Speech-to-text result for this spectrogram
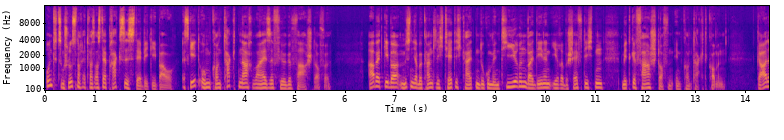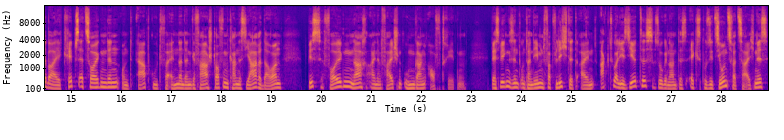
Und zum Schluss noch etwas aus der Praxis der BG Bau. Es geht um Kontaktnachweise für Gefahrstoffe. Arbeitgeber müssen ja bekanntlich Tätigkeiten dokumentieren, bei denen ihre Beschäftigten mit Gefahrstoffen in Kontakt kommen. Gerade bei krebserzeugenden und Erbgut verändernden Gefahrstoffen kann es Jahre dauern, bis Folgen nach einem falschen Umgang auftreten. Deswegen sind Unternehmen verpflichtet, ein aktualisiertes sogenanntes Expositionsverzeichnis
